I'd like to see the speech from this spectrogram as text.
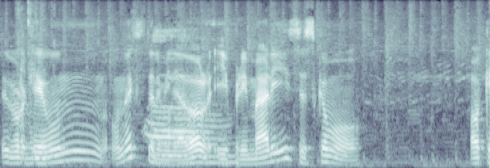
Porque un, un Exterminador y ah. Primaris es como... Ok,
